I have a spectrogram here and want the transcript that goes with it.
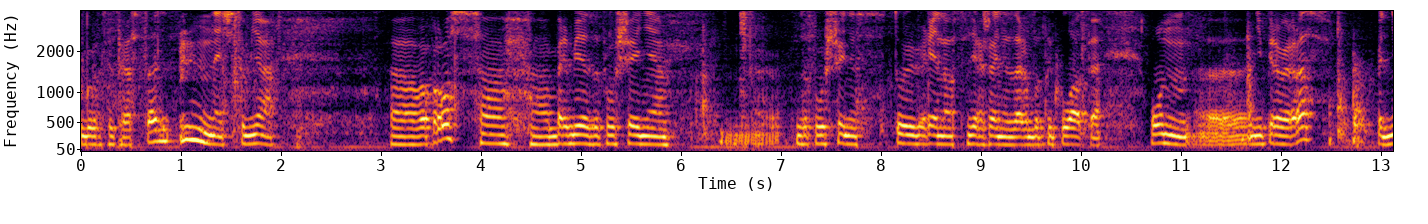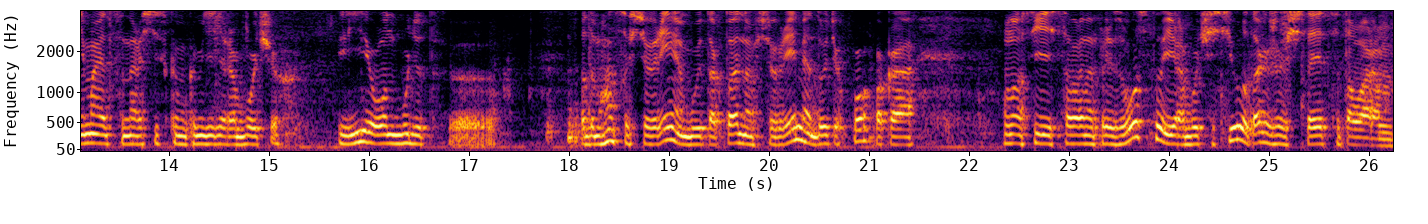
город Электросталь. Значит, у меня вопрос о борьбе за повышение за повышение реального содержания заработной платы, он э, не первый раз поднимается на Российском комитете рабочих, и он будет э, подниматься все время, будет актуальным все время до тех пор, пока у нас есть товарное производство, и рабочая сила также считается товаром.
